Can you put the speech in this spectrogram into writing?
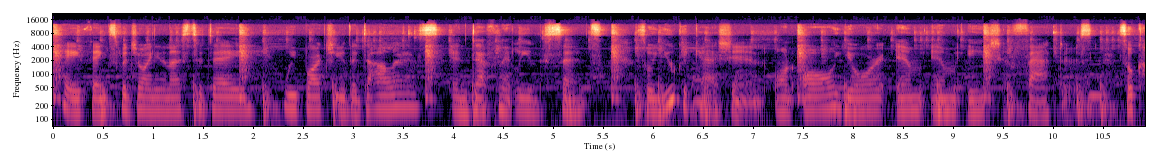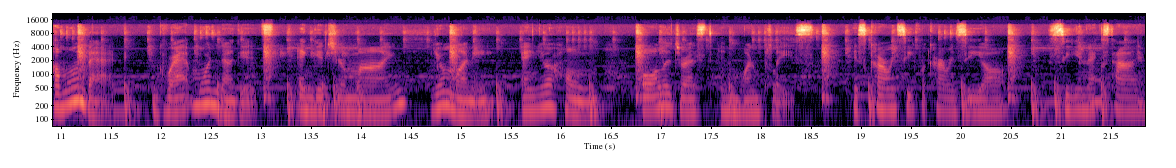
Hey, thanks for joining us today. We brought you the dollars and definitely the cents so you could cash in on all your MMH factors. So come on back, grab more nuggets, and get your mind, your money, and your home all addressed in one place. It's currency for currency, y'all. See you next time.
